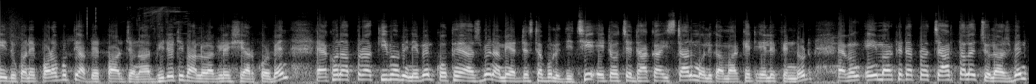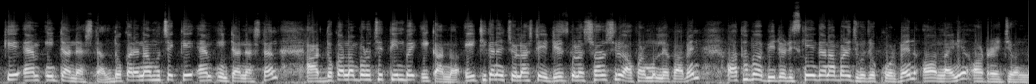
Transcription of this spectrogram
এই দোকানে পরবর্তী আপডেট পাওয়ার জন্য। আর ভিডিওটি ভালো লাগলে শেয়ার করবেন। এখন আপনারা কীভাবে নেবেন, কোথায় আসবেন, আমি অ্যাড্রেসটা বলে দিচ্ছি। এটা হচ্ছে Dhaka star Mallika market elephant road এবং এই মার্কেট আপনারা চারতলায় চলে আসবেন কে এম ইন্টারন্যাশনাল দোকানের নাম হচ্ছে কে এম ইন্টারন্যাশনাল আর দোকান নম্বর হচ্ছে তিন বাই একান্ন। এই ঠিকানায় চলে আসতে এই ড্রেসগুলো সরাসরি অফার মূল্যে পাবেন। অথবা ভিডিওর স্ক্রিনে দেওয়া নাম্বারে যোগাযোগ করবেন অনলাইনে অর্ডারের জন্য।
